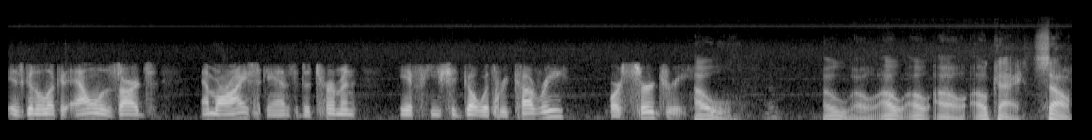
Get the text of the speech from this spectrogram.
is going to look at Allen Lazard's MRI scans to determine if he should go with recovery or surgery. Oh, oh, oh, oh, oh, oh. Okay, so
